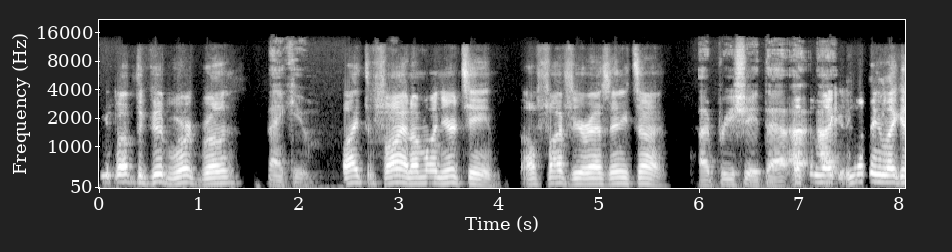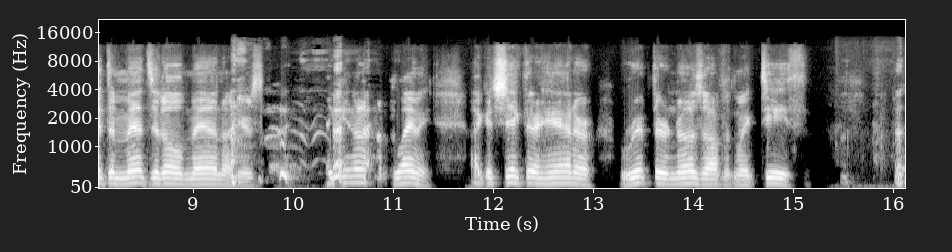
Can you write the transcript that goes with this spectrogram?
keep up the good work, brother. Thank you. Fight the fight. I'm on your team. I'll fight for your ass anytime. I appreciate that. Nothing, I, like, I, nothing like a demented old man on your side. like, you don't have to play me. I could shake their hand or rip their nose off with my teeth. well,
